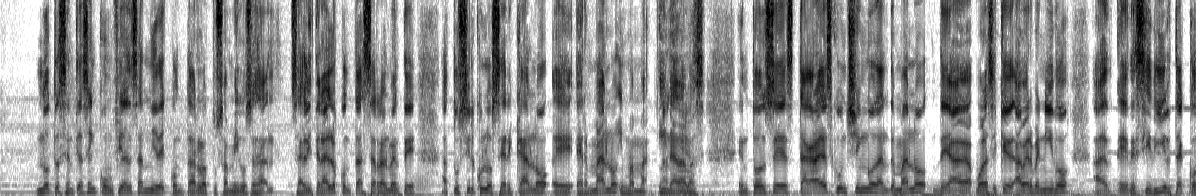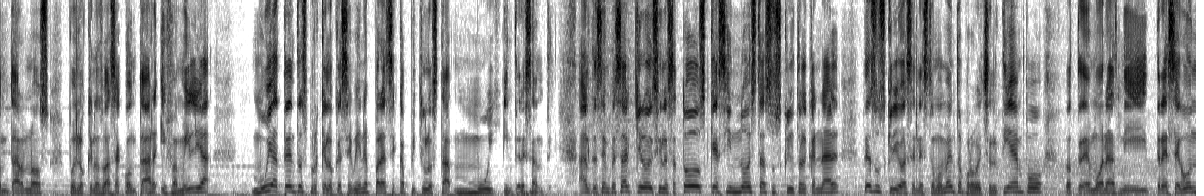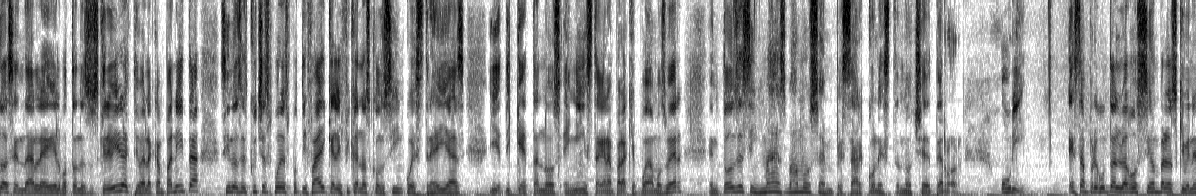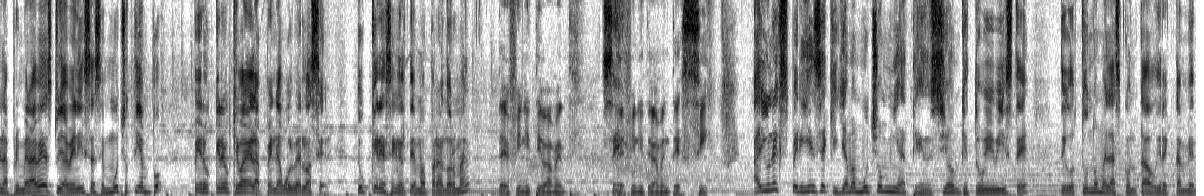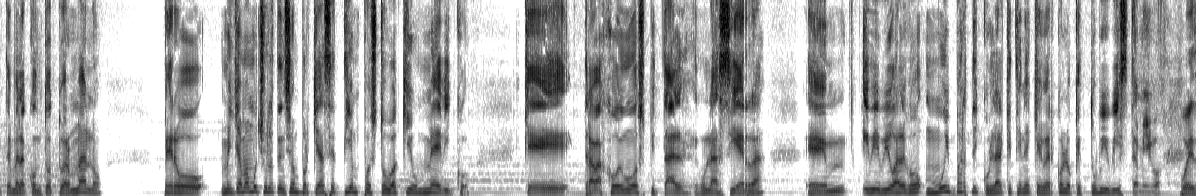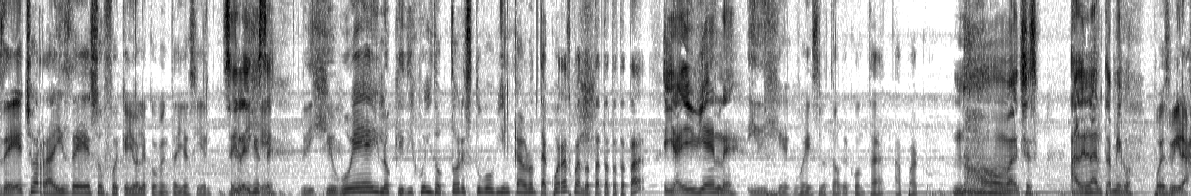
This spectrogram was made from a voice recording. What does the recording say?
no te sentías en confianza ni de contarlo a tus amigos. O sea, o sea, literal lo contaste realmente a tu círculo cercano, eh, hermano y mamá. Y Así nada es. más. Entonces, te agradezco un chingo de antemano de ah, sí que haber venido a eh, decidirte a contarnos pues lo que nos vas a contar. Y familia, muy atentos porque lo que se viene para este capítulo está muy interesante. Antes de empezar, quiero decirles a todos que si no estás suscrito al canal, te suscribas en este momento, aprovecha el tiempo, no te demoras ni 3 segundos en darle ahí el botón de suscribir, activar la campanita. Si nos escuchas por Spotify, califícanos con 5 estrellas y etiquétanos en Instagram para que podamos ver. Entonces, sin más, vamos a empezar con esta noche de terror. Uri, esta pregunta lo hago siempre a los que vienen la primera vez. Tú ya viniste hace mucho tiempo, pero creo que vale la pena volverlo a hacer. ¿Tú crees en el tema paranormal? Definitivamente. Sí. Definitivamente sí. Hay una experiencia que llama mucho mi atención que tú viviste. Digo, tú no me la has contado directamente, me la contó tu hermano. Pero me llama mucho la atención porque hace tiempo estuvo aquí un médico que trabajó en un hospital, en una sierra, eh, y vivió algo muy particular que tiene que ver con lo que tú viviste, amigo. Pues de hecho, a raíz de eso fue que yo le comenté a Yaciel. Sí, le dijiste. Le dije, güey, lo que dijo el doctor estuvo bien cabrón. ¿Te acuerdas cuando ta, ta, ta, ta, ta? Y ahí viene. Y dije, güey, se lo tengo que contar a Paco. No manches. Adelante, amigo. Pues mira,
